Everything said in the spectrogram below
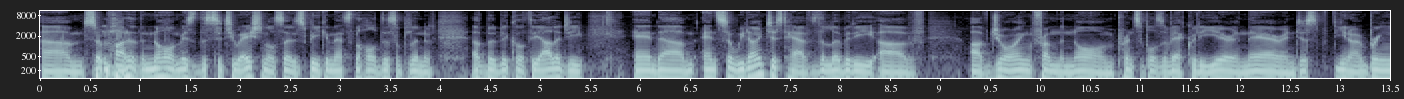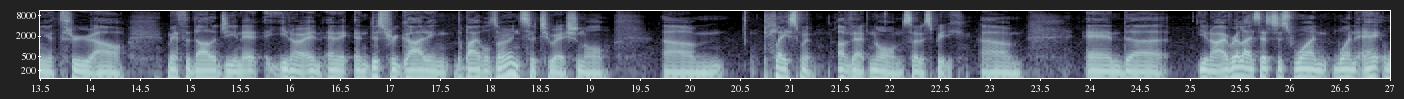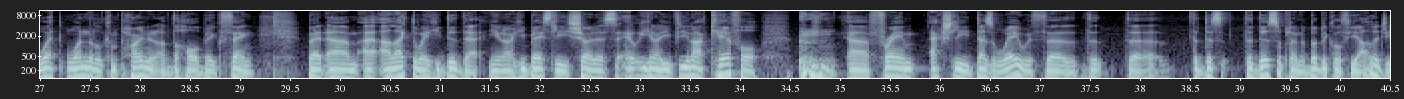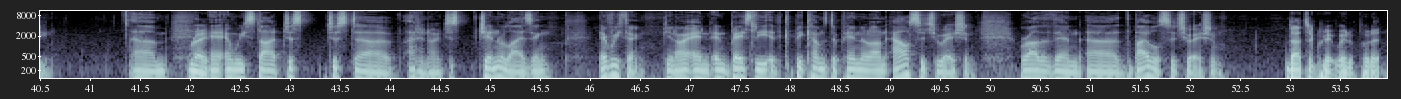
Um, so mm-hmm. part of the norm is the situational, so to speak, and that's the whole discipline of, of biblical theology, and um, and so we don't just have the liberty of of drawing from the norm principles of equity here and there and just you know bringing it through our methodology and eh, you know and and, and disregarding the bible's own situational um, placement of that norm so to speak. Um, and uh, you know I realize that's just one one what one little component of the whole big thing but um, I, I, like the way he did that you know he basically showed us eh, you know if you're not careful uh, frame actually does away with the the the the dis- the discipline of biblical theology. Um, right. And, and, we start just just uh, I don't know, just generalizing everything, you know, and, and basically it becomes dependent on our situation rather than uh, the Bible situation. That's a great way to put it.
